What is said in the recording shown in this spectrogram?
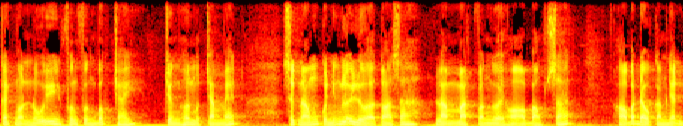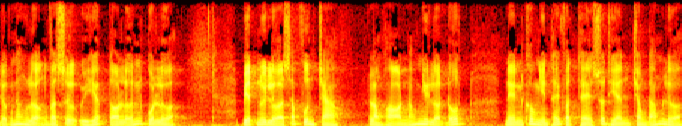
Cách ngọn núi phừng phừng bốc cháy, Chừng hơn 100 mét. Sức nóng của những lưỡi lửa tỏa ra Làm mặt và người họ bỏng sát. Họ bắt đầu cảm nhận được năng lượng Và sự uy hiếp to lớn của lửa. Biết núi lửa sắp phun trào, Lòng họ nóng như lửa đốt nên không nhìn thấy vật thể xuất hiện trong đám lửa.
